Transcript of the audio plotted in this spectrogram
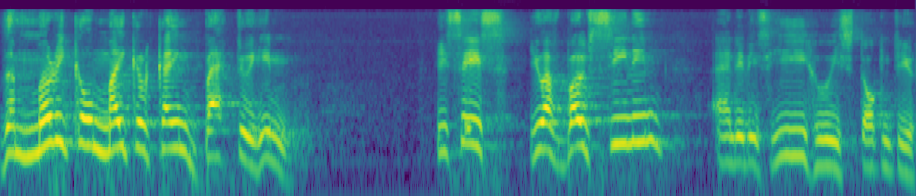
The miracle maker came back to him. He says, You have both seen him, and it is he who is talking to you.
